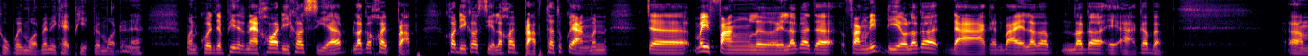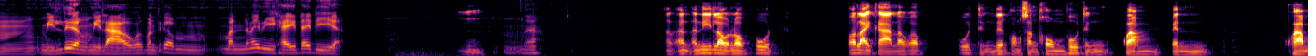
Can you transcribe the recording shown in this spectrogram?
ถูกไปหมด ไม่มีใครผิดไปหมดนะมันควรจะพิจารณาข้อดีข้อเสียแล้วก็ค่อยปรับ ข้อดีข้อเสียแล้วค่อยปรับ ถ้าทุกอย่างมันจะไม่ฟังเลย แล้วก็จะฟังนิดเดียวแล้วก็ด่ากันไปแล้วก็แล้วก็เอะอะก็แบบอืมมีเรื่องมีราวมันก็มันไม่มีใครได้ดีอะอืมนะอันอันอันนี้เราเราพูด เพราะรายการเราก็พูดถึงเรื่องของสังคมพูดถึงความเป็นความ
